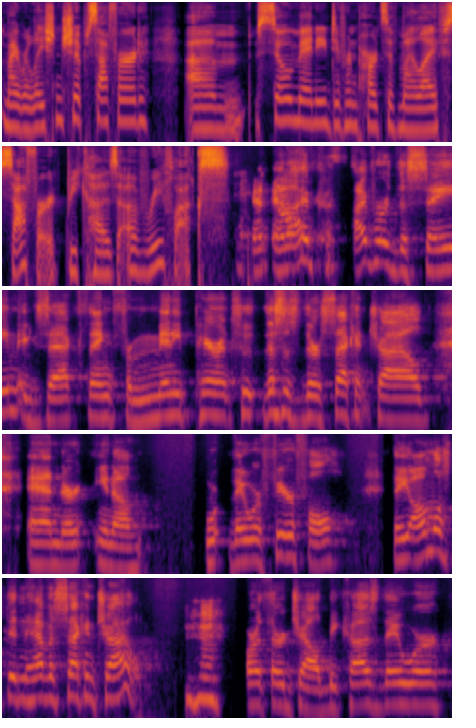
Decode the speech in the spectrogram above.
my relationship suffered. Um, so many different parts of my life suffered because of reflux. And, and I've I've heard the same exact thing from many parents who this is their second child, and they're you know they were fearful. They almost didn't have a second child mm-hmm. or a third child because they were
